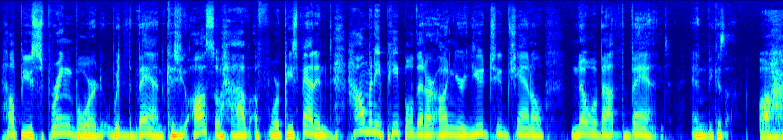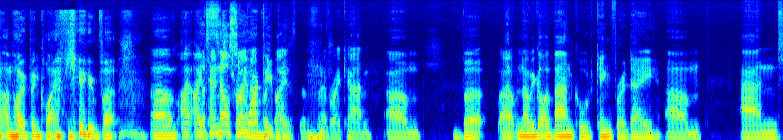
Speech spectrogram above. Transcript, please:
help you springboard with the band because you also have a four piece band and how many people that are on your YouTube channel know about the band and because well, I'm hoping quite a few, but um, I, I tend to try and more people. advertise them whenever I can. Um, but uh, no, we got a band called King for a Day, um, and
